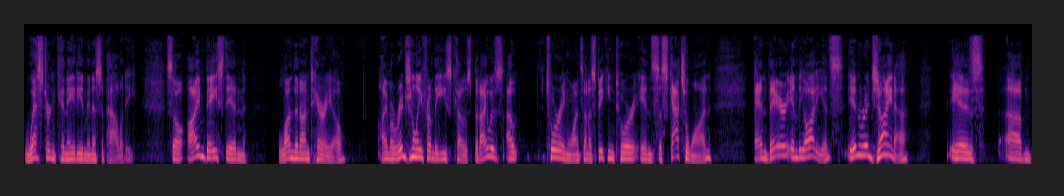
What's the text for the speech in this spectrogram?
Western Canadian municipality. So I'm based in London, Ontario I'm originally from the East Coast, but I was out touring once on a speaking tour in Saskatchewan. And there in the audience in Regina is um,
